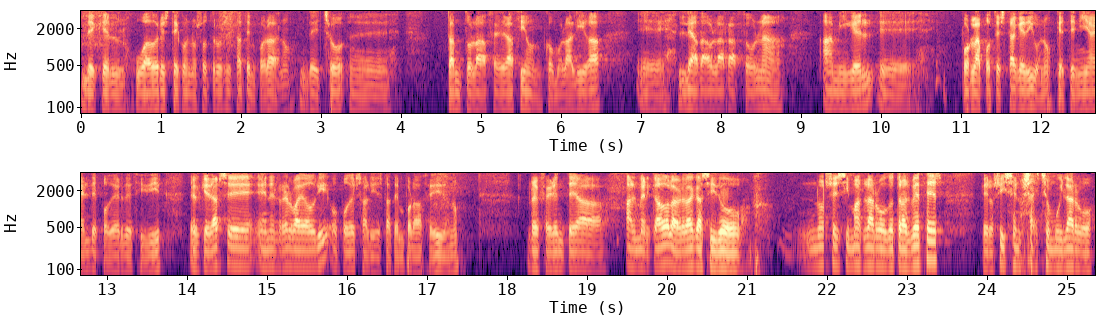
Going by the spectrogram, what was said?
de que el jugador esté con nosotros esta temporada, ¿no? De hecho, eh, tanto la Federación como la Liga eh, le ha dado la razón a, a Miguel eh, por la potestad que digo, ¿no? que tenía él de poder decidir el quedarse en el Real Valladolid o poder salir esta temporada cedido. ¿no? Referente al mercado, la verdad que ha sido, no sé si más largo que otras veces, pero sí se nos ha hecho muy largo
